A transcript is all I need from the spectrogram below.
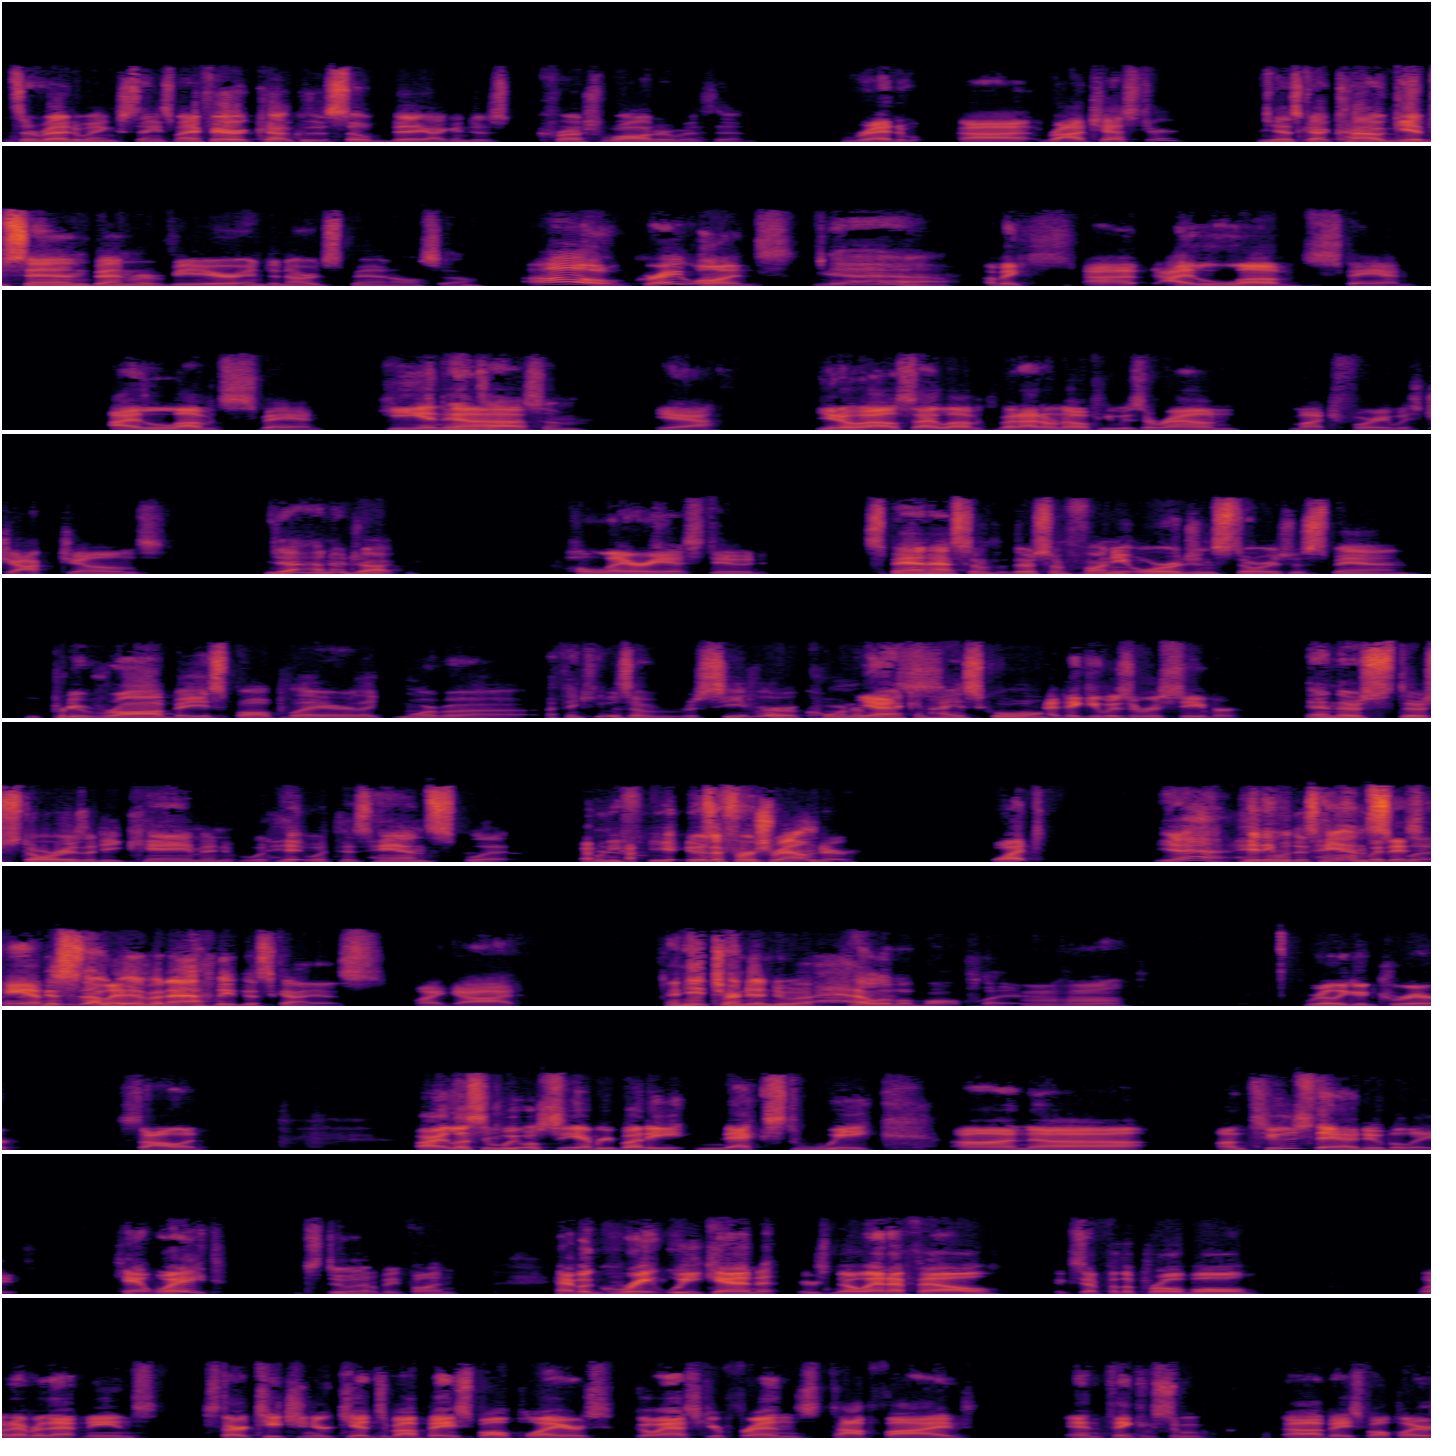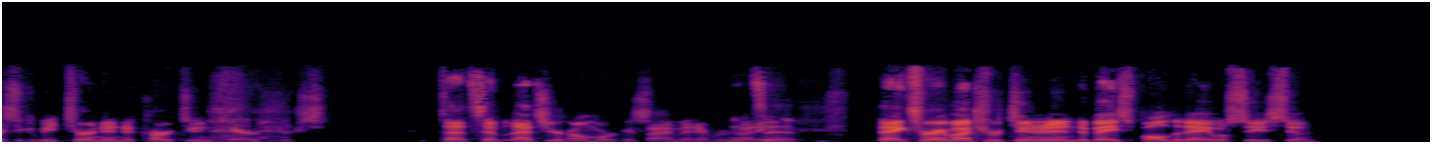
It's a Red Wings thing. It's my favorite cup because it's so big. I can just crush water with it. Red uh Rochester? Yeah, it's got Kyle Gibson, Ben Revere, and Denard Span also. Oh, great ones. Yeah, I mean, uh, I loved Span. I loved Span. He and Span's uh, awesome. Yeah. You know who else I loved, but I don't know if he was around much for it. Was Jacque Jones. Yeah, I know Jacque. Hilarious, dude. Span has some. There's some funny origin stories with Span. Pretty raw baseball player, like more of a. I think he was a receiver or cornerback Yes. in high school. I think he was a receiver. And there's there's stories that he came and would hit with his hand split when he he was a first rounder. What? Yeah, hitting with his hands. With his split. Like, this is how split? good of an athlete this guy is. My God. And he turned into a hell of a ball player. Mm-hmm. Really good career. Solid. All right, listen, we will see everybody next week on uh on Tuesday, I do believe. Can't wait. Let's do it. It'll be fun. Have a great weekend. There's no NFL except for the Pro Bowl, whatever that means. Start teaching your kids about baseball players. Go ask your friends top five, and think of some uh, baseball players that can be turned into cartoon characters. That's simple. That's your homework assignment, everybody. That's it. Thanks very much for tuning into baseball today. We'll see you soon.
